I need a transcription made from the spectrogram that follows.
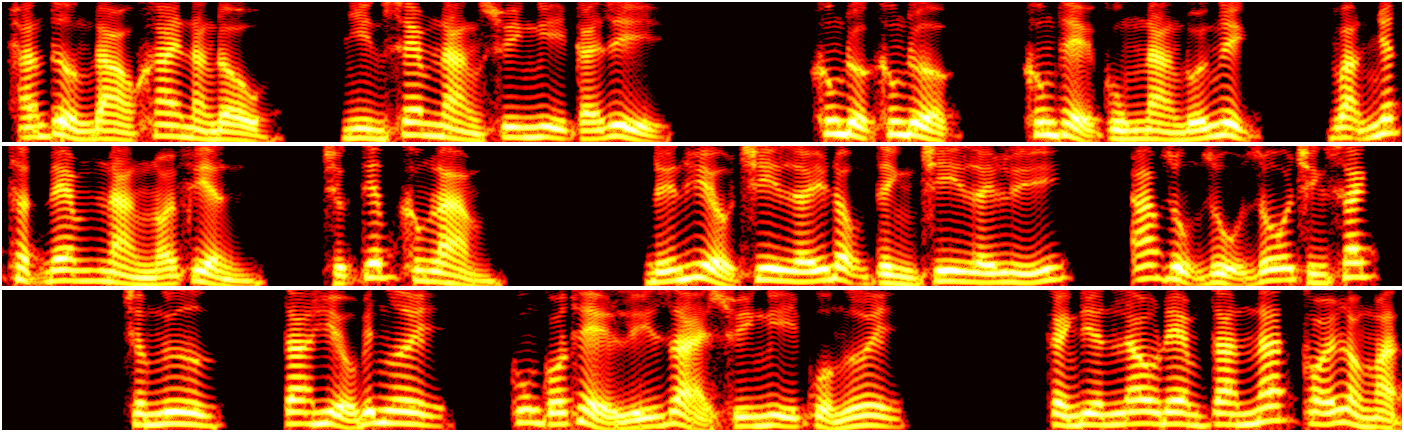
Hắn tưởng đào khai nàng đầu, nhìn xem nàng suy nghĩ cái gì. Không được không được, không thể cùng nàng đối nghịch, vạn nhất thật đem nàng nói phiền, trực tiếp không làm. Đến hiểu chi lấy động tình chi lấy lý, áp dụng dụ dỗ chính sách. Trầm ngư, ta hiểu biết ngươi, cũng có thể lý giải suy nghĩ của ngươi. Cảnh điền lao đem tan nát cõi lòng mặt,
